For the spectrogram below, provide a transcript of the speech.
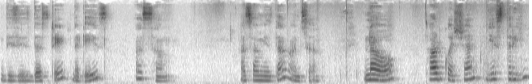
This is the state that is Assam. Assam is the answer. Now, third question is 3.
